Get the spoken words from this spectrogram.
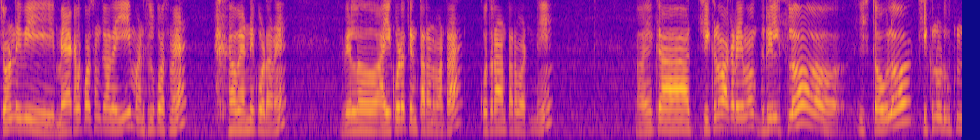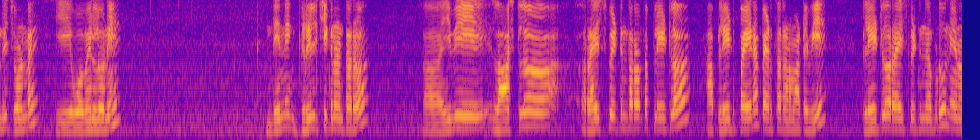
చూడండి ఇవి మేకల కోసం కాదు అవి మనుషుల కోసమే. అవన్నీ కూడానే. వీళ్ళు అవి కూడా తింటారనమాట కుదర అంటారు వాటిని. ఇంకా చికెన్ అక్కడేమో గ్రిల్స్లో ఈ స్టవ్లో చికెన్ ఉడుకుతుంది చూడండి ఈ ఓవెన్లోని. దీన్ని గ్రిల్ చికెన్ అంటారు. ఇవి లాస్ట్లో రైస్ పెట్టిన తర్వాత ప్లేట్లో ఆ ప్లేట్ పైన పెడతారనమాట ఇవి. ప్లేట్లో రైస్ పెట్టినప్పుడు నేను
